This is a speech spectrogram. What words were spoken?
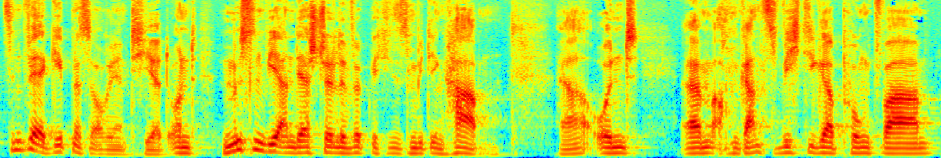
sind wir ergebnisorientiert und müssen wir an der Stelle wirklich dieses Meeting haben? Ja, und ähm, auch ein ganz wichtiger Punkt war,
